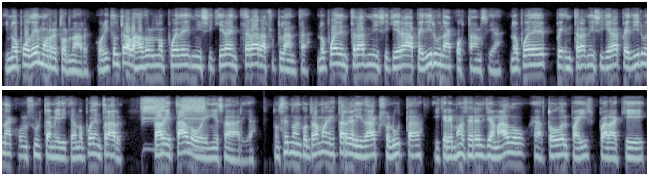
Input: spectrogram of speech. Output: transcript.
y no podemos retornar. Ahorita un trabajador no puede ni siquiera entrar a su planta, no puede entrar ni siquiera a pedir una constancia, no puede entrar ni siquiera a pedir una consulta médica, no puede entrar, está vetado en esa área. Entonces nos encontramos en esta realidad absoluta y queremos hacer el llamado a todo el país para que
